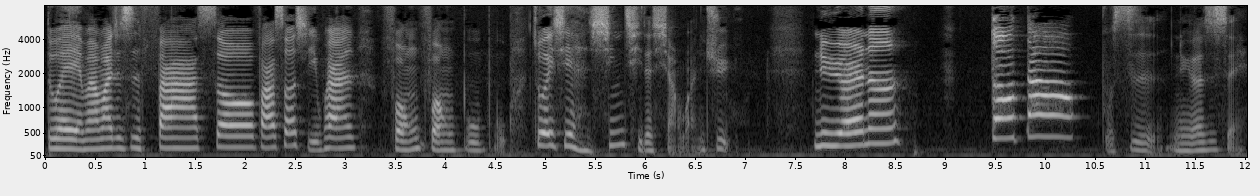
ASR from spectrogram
对，妈妈就是发烧，发烧喜欢缝缝补补，做一些很新奇的小玩具。女儿呢？豆豆，不是，女儿是谁？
